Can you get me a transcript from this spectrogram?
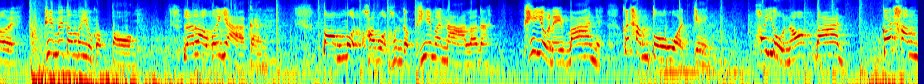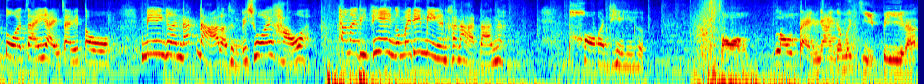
เลย พี่ไม่ต้องไปอยู่กับตอง แล้วเราก็หย่ากัน ตองหมดความอดทนกับพี่มานานแล้วนะ พี่อยู่ในบ้านเนี่ยก็ทำตัวอวดเก่ง พออยู่นอกบ้าน ก็ทำตัวใจใหญ่ใจโต มีเงินนักหนาเหรอถึงไปช่วยเขาอะทั้งในที่พี่เองก็ไม่ได้มีเงินขนาดนั้นอะพอกันทีเถอะ ตองเราแต่งงานกันมากี่ปีแล้ว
